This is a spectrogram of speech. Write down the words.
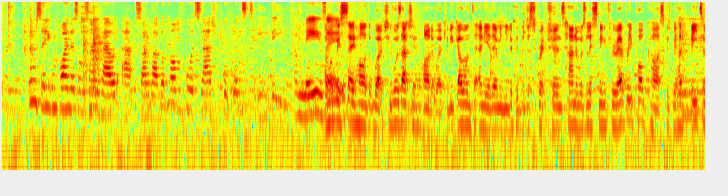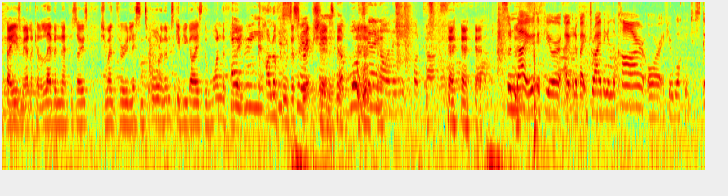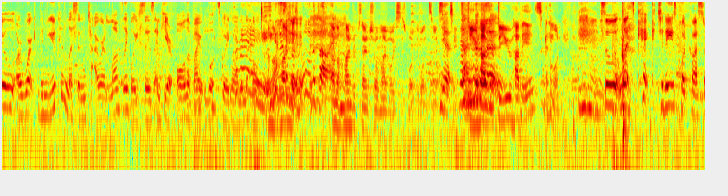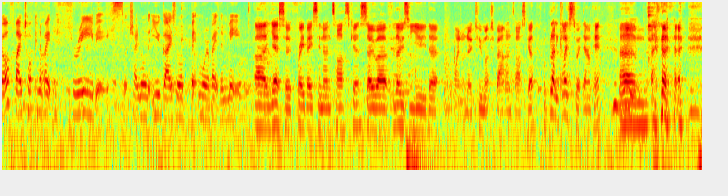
Also, you can find us on SoundCloud at soundcloud.com forward slash Falklands TV. Amazing. And when we say hard at work, she was actually hard at work. If you go onto any of them and you look at the descriptions, Hannah was listening through every podcast because we had the beta phase we had like 11 episodes. She went through, listened to all of them to give you guys the wonderfully Every colourful description. of what's going on in each podcast. So now, if you're out and about driving in the car, or if you're walking to school or work, then you can listen to our lovely voices and hear all about what's going on in the Hooray! Falklands. You can listen to all the time. I'm 100% sure my voice is what you want to listen Yeah. to. Do you have Do you have ears? Come on. So let's kick today's podcast off by talking about the Frei Base, which I know that you guys know a bit more about than me. Uh, yeah, so Frei Base in Antarctica. So uh, for those of you that might not know too much about Antarctica, we're bloody close to it down here. Um,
